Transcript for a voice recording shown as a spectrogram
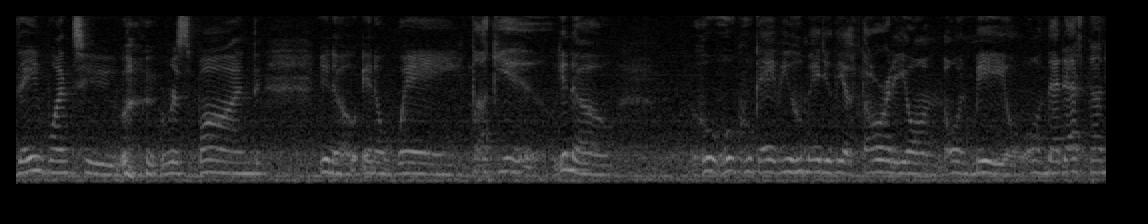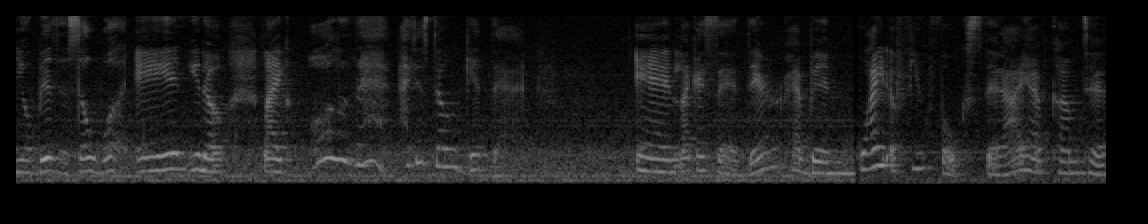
They want to respond, you know, in a way, fuck you, you know who, who, who gave you, who made you the authority on, on me or on that, that's none of your business, so what? And, you know, like all of that, I just don't get that. And like I said, there have been quite a few folks that I have come to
